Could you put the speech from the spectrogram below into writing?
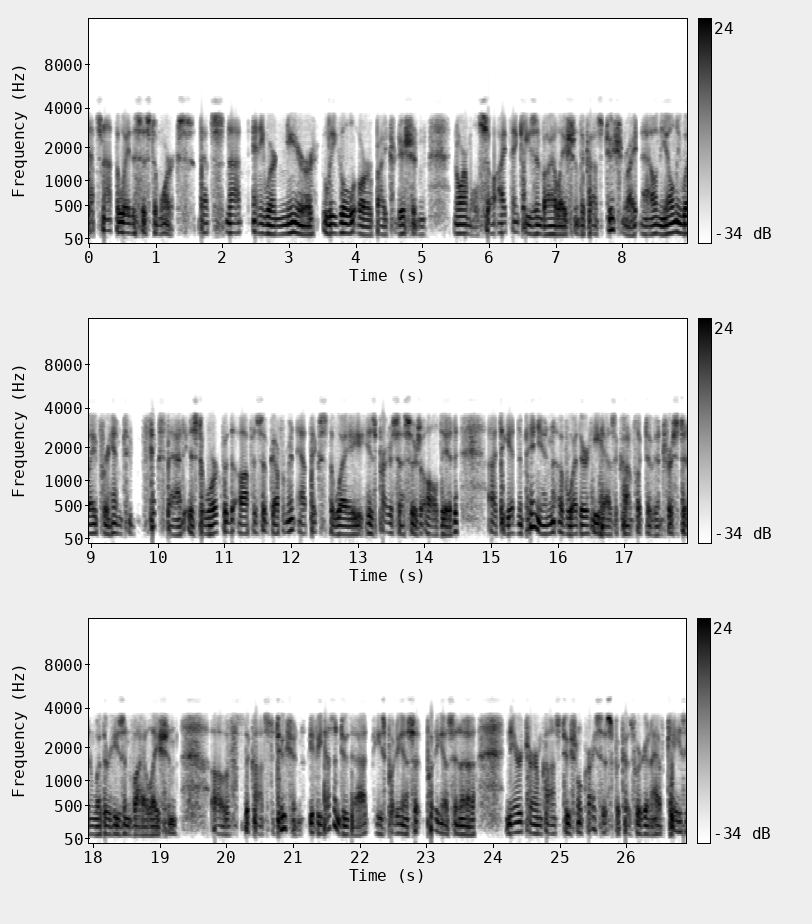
That's not the way the system works. That's not anywhere near legal or by tradition normal. So I think he's in violation of the Constitution right now, and the only way for him to fix that is to work with the Office of Government Ethics the way his predecessors all did uh, to get an opinion of whether he has a conflict of interest and whether he's in violation of the Constitution. If he doesn't do that, he's putting us putting us in a near-term constitutional crisis because we're going to have case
